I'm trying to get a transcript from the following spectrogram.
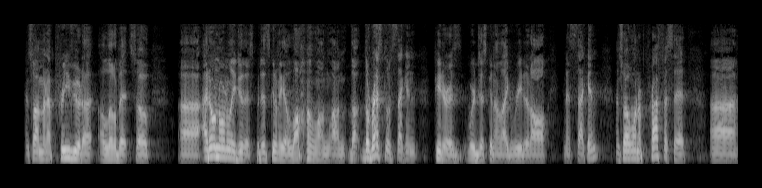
And so I'm going to preview it a, a little bit. So uh, I don't normally do this, but it's going to be a long, long, long. The, the rest of Second Peter is we're just going to like read it all in a second. And so I want to preface it uh,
